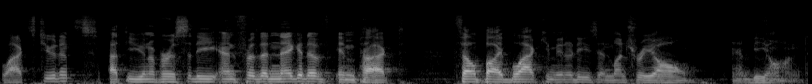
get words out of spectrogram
black students at the university and for the negative impact felt by black communities in Montreal and beyond.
